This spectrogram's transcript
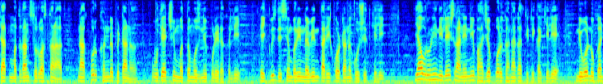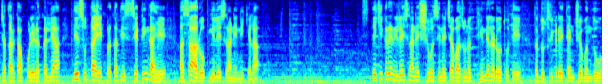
त्यात मतदान सुरू असतानाच नागपूर खंडपीठानं उद्याची मतमोजणी पुढे ढकलली. एकवीस डिसेंबर ही नवीन तारीख कोर्टानं घोषित केली. यावरूनही निलेश राणेंनी भाजपवर घणाघाती टीका केली आहे. निवडणुकांच्या तारखा पुढे ढकलल्या हे सुद्धा एक प्रकारची सेटिंग आहे असा आरोप निलेश राणेंनी केला. एकीकडे निलेश राणे शिवसेनेच्या बाजूनं खिंडे लढवत होते तर दुसरीकडे त्यांचे बंधू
